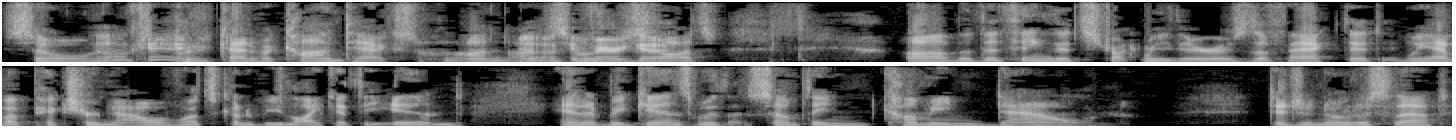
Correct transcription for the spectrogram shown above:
So Okay. put kind of a context on, on, on Okay, some of these good. thoughts. Uh, but the thing that struck me there is the fact that we have a picture now of what's going to be like at the end, and it begins with something coming down. Did you notice that?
